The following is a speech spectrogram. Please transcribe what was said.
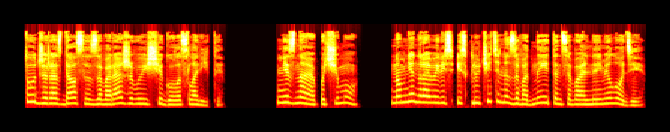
Тут же раздался завораживающий голос Лолиты. Не знаю почему, но мне нравились исключительно заводные танцевальные мелодии,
